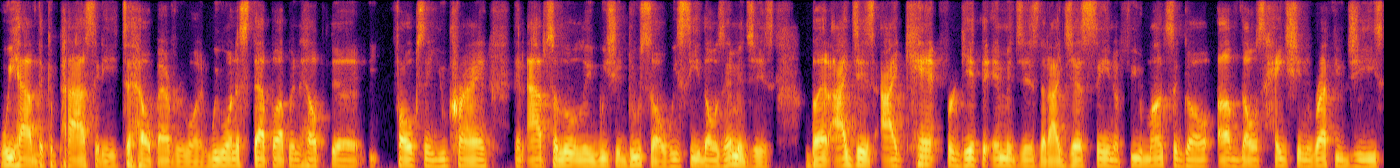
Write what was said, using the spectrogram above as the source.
we have the capacity to help everyone. We want to step up and help the folks in Ukraine, then absolutely we should do so. We see those images, but I just I can't forget the images that I just seen a few months ago of those Haitian refugees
